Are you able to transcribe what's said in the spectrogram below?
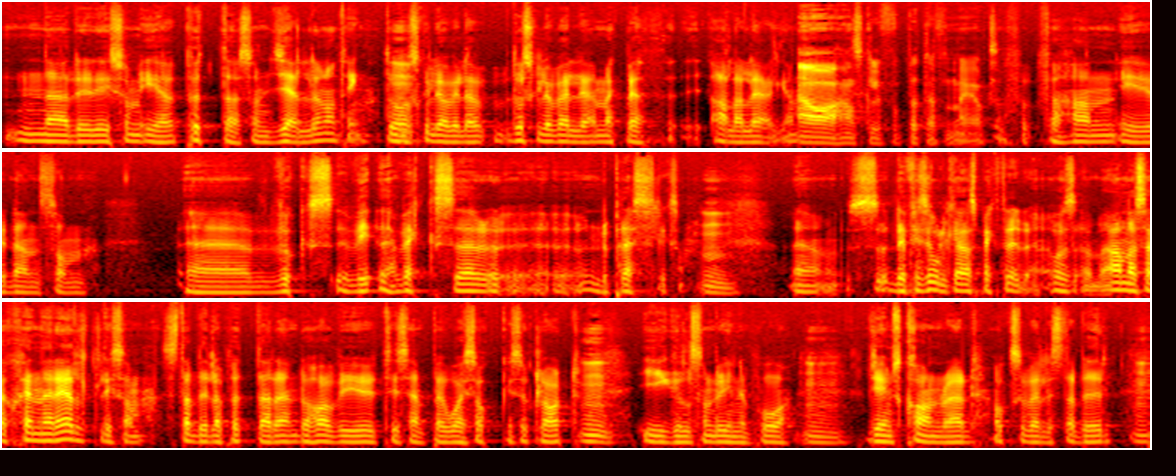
när det liksom är puttar som gäller någonting. Då, Mm. skulle, jag vilja, då skulle jag välja Macbeth i alla lägen. Ja, han skulle få putta för mig också. För, för han är ju den som eh, vux, växer eh, under press. Liksom. Mm. Eh, så det finns olika aspekter i det. Och annars generellt liksom, stabila puttare, då har vi ju till exempel Wysocki såklart, Mm. Eagle som du är inne på, Mm. James Conrad också väldigt stabil. Mm.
